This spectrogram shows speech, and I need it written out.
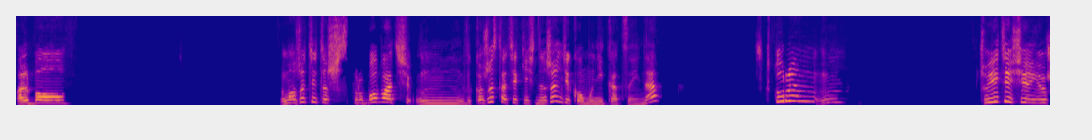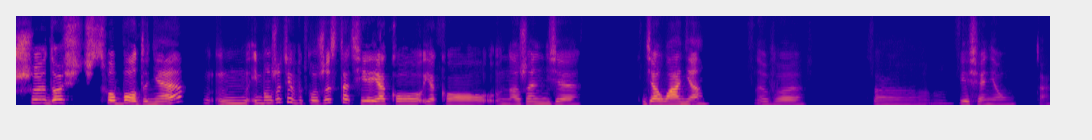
Albo możecie też spróbować wykorzystać jakieś narzędzie komunikacyjne, z którym czujecie się już y, dość swobodnie mm, i możecie wykorzystać je jako, jako narzędzie działania w e, jesienią. Tak.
